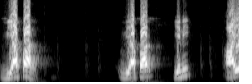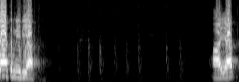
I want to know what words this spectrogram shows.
व्यापार व्यापार यानी आयात निर्यात। आयात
